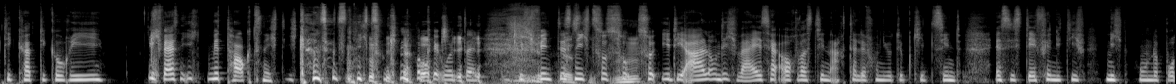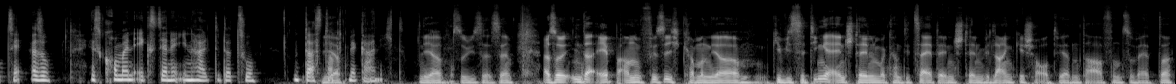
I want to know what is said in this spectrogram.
mhm. die Kategorie. Ich weiß nicht, ich, mir taugt es nicht. Ich kann es jetzt nicht so genau okay. beurteilen. Ich finde das, das, nicht so, so, mhm. so, ideal und ich weiß ja auch, was die Nachteile von YouTube Kids sind. Es ist definitiv nicht 100 Prozent. Also es kommen externe Inhalte dazu. Und das taugt ja. mir gar nicht. Ja, so ist es. Ja. Also in der App an und für sich kann man ja gewisse Dinge einstellen, man kann die Zeit einstellen, wie lang geschaut werden darf und so weiter.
